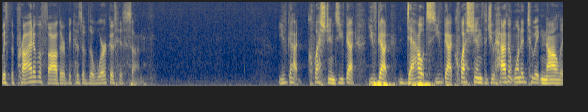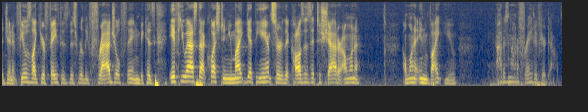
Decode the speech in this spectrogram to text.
with the pride of a father because of the work of his son. You've got questions, you've got, you've got doubts, you've got questions that you haven't wanted to acknowledge, and it feels like your faith is this really fragile thing because if you ask that question, you might get the answer that causes it to shatter. I want to I want to invite you. God is not afraid of your doubts.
